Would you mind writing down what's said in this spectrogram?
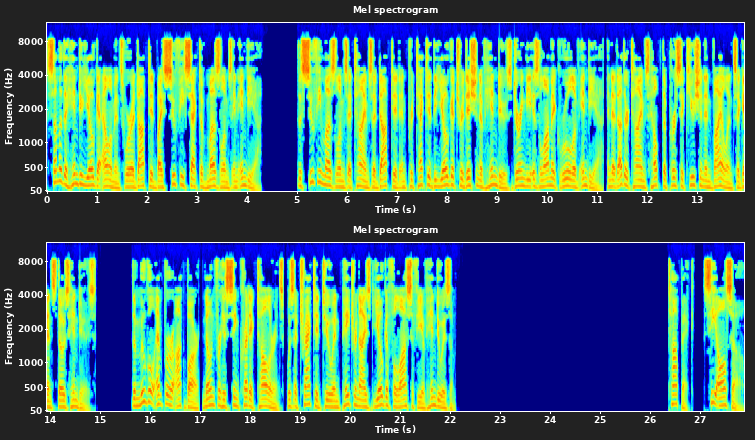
Some of the Hindu yoga elements were adopted by Sufi sect of Muslims in India. The Sufi Muslims at times adopted and protected the yoga tradition of Hindus during the Islamic rule of India, and at other times helped the persecution and violence against those Hindus. The Mughal Emperor Akbar, known for his syncretic tolerance, was attracted to and patronized yoga philosophy of Hinduism. See also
